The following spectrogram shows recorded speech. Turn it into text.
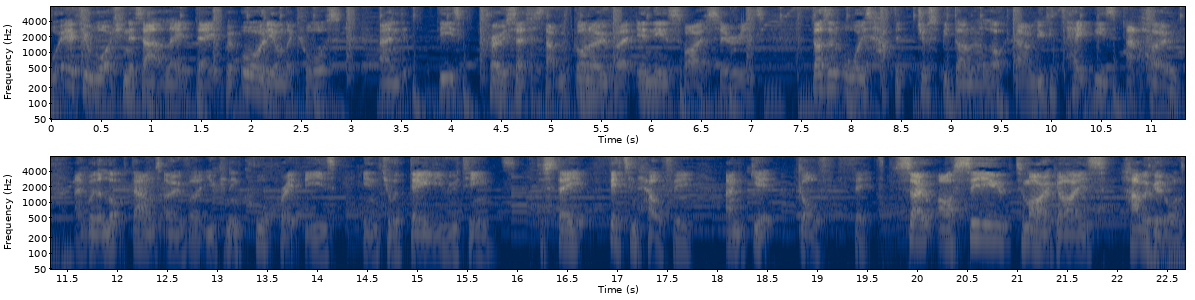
Or if you're watching this at a later date, we're already on the course, and these processes that we've gone over in the Inspire series doesn't always have to just be done in a lockdown. You can take these at home, and when the lockdown's over, you can incorporate these into your daily routines to stay fit and healthy and get golf fit. So I'll see you tomorrow, guys. Have a good one.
